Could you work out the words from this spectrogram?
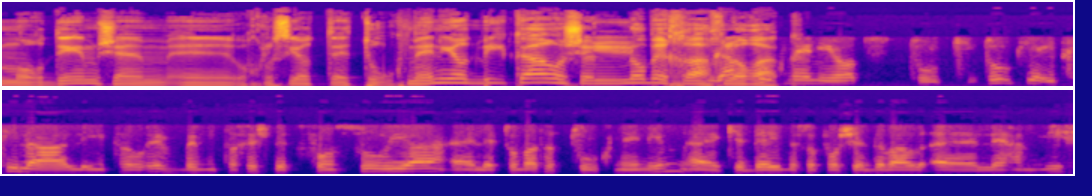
מורדים שהם אה, אוכלוסיות טורקמניות בעיקר, או שלא בהכרח, גם לא רק? טורקמניות, טורק, טורקיה התחילה להתערב במתרחש בצפון סוריה לטובת הטורקמנים, כדי בסופו של דבר להנמיך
